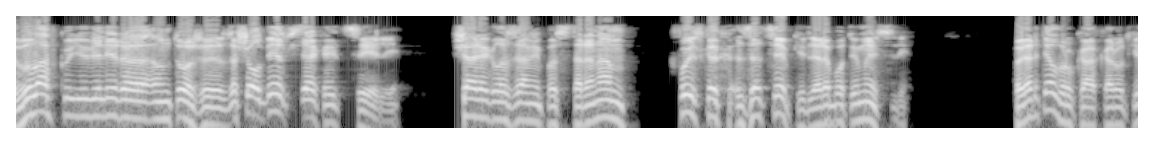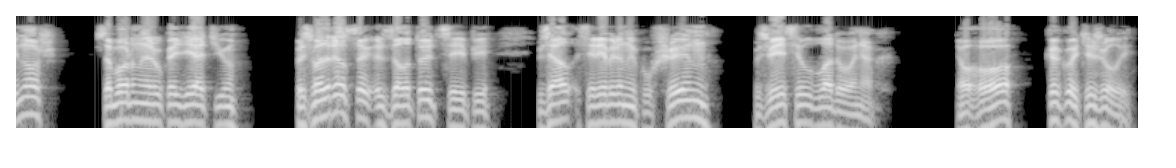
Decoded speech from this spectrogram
В лавку ювелира он тоже зашел без всякой цели, шаря глазами по сторонам в поисках зацепки для работы мысли. Повертел в руках короткий нож с соборной рукоятью, присмотрелся к золотой цепи, взял серебряный кувшин, взвесил в ладонях. «Ого, какой тяжелый!»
